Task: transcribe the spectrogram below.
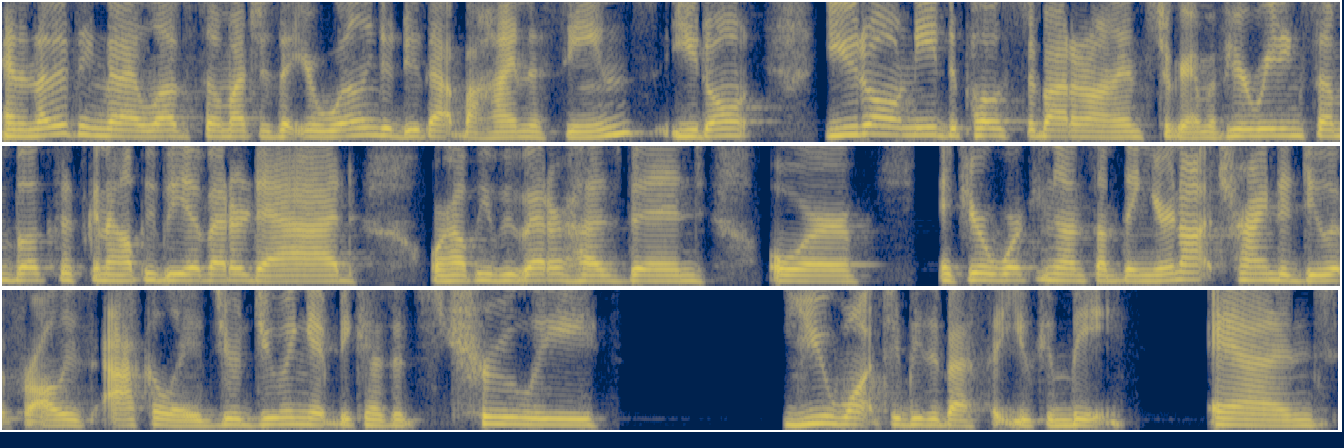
And another thing that i love so much is that you're willing to do that behind the scenes. You don't you don't need to post about it on instagram. If you're reading some book that's going to help you be a better dad or help you be a better husband or if you're working on something you're not trying to do it for all these accolades. You're doing it because it's truly you want to be the best that you can be and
